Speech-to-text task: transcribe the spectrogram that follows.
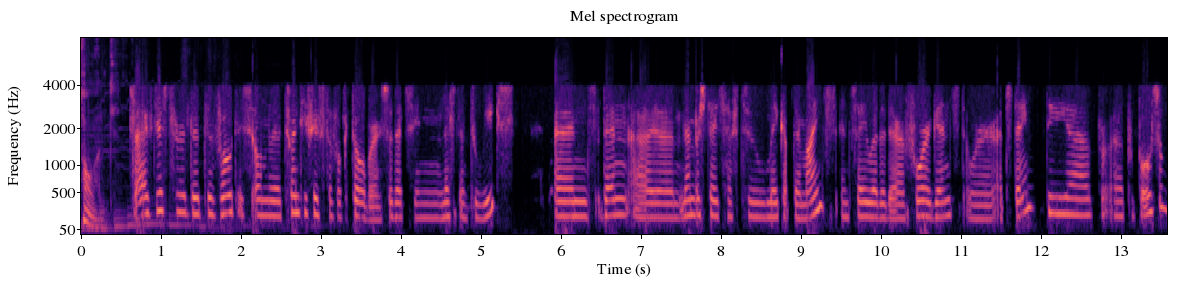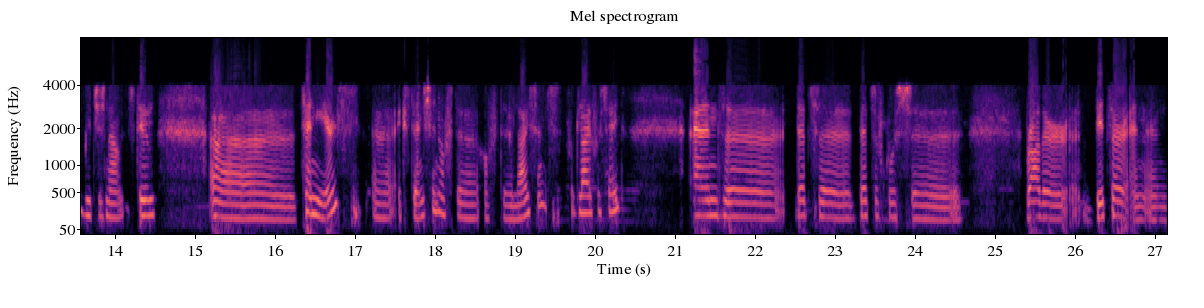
Holland. So I've just heard that the vote is on the 25th of October, so that's in less than two weeks. And then uh, member states have to make up their minds and say whether they are for, against, or abstain the uh, pr- uh, proposal, which is now still uh, 10 years uh, extension of the of the license for glyphosate. And uh, that's that's of course rather bitter, and and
